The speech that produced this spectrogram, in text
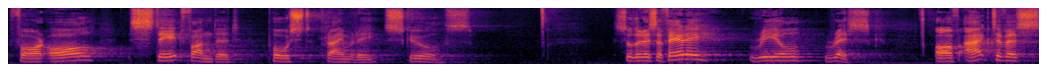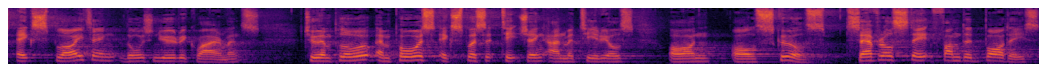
for all state funded post primary schools. So there is a very real risk of activists exploiting those new requirements to impose explicit teaching and materials on all schools. Several state funded bodies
